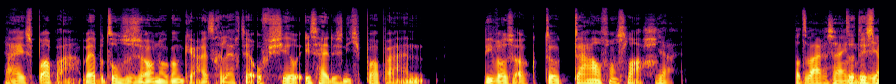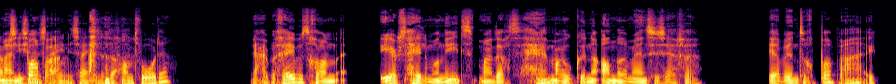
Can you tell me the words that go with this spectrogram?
Ja. Hij is papa. We hebben het onze zoon ook een keer uitgelegd. Ja, officieel is hij dus niet je papa. En die was ook totaal van slag. Ja. Wat waren zijn dat is mijn papa. zijn, zijn antwoorden? ja, hij begreep het gewoon eerst helemaal niet. Maar dacht, hè, maar hoe kunnen andere mensen zeggen... Jij bent toch papa? Ik,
